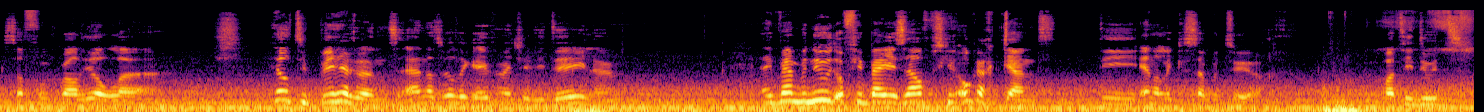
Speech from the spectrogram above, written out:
Dus dat vond ik wel heel, uh, heel typerend. En dat wilde ik even met jullie delen. En ik ben benieuwd of je bij jezelf misschien ook herkent, die innerlijke saboteur. Wat hij doet.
